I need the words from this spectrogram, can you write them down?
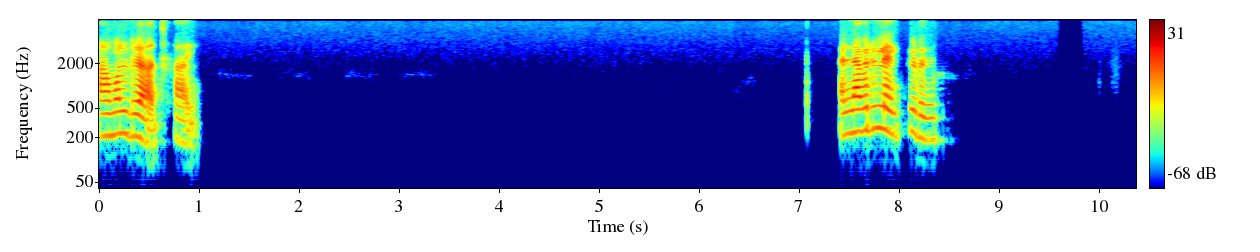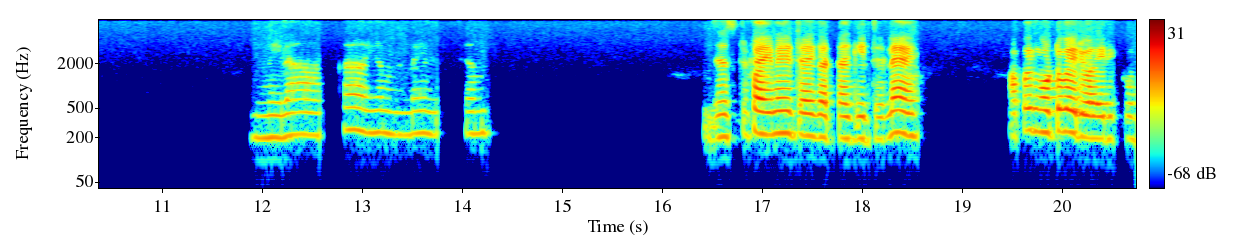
അമൽ രാജ് ഹായ്. എല്ലാവരും ലൈക്ക് ഇട്. നിലാക്കായം വെളിച്ചം ജസ്റ്റ് ഫൈവ് മിനിറ്റ് ആയി കട്ടാക്കിയിട്ട് അല്ലേ അപ്പോൾ ഇങ്ങോട്ട് വരുമായിരിക്കും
